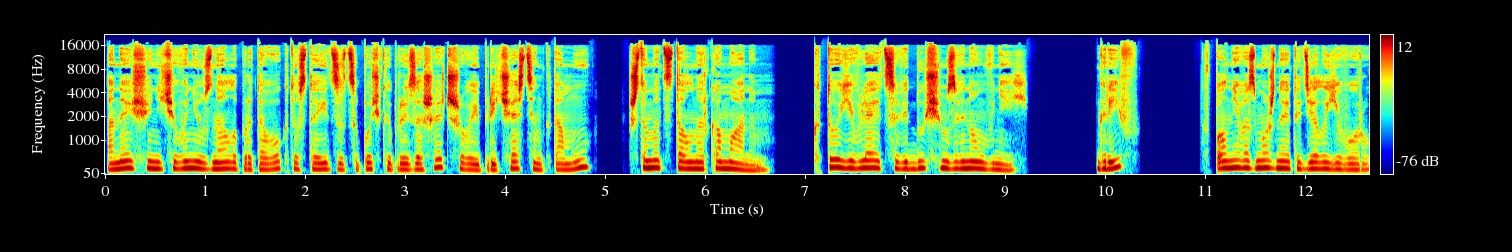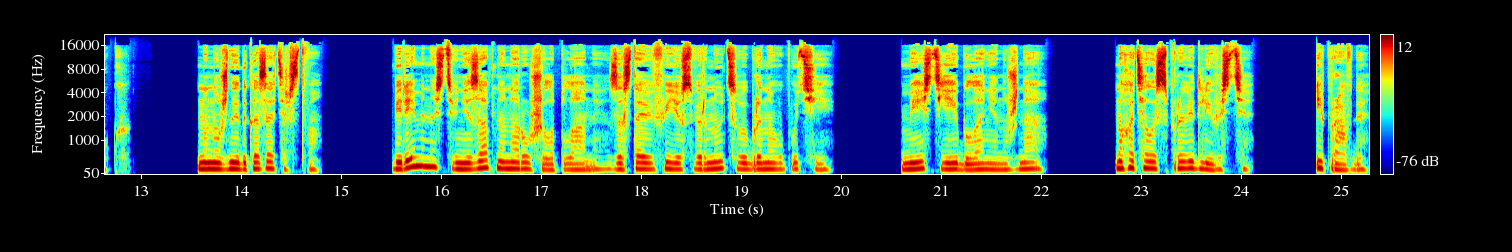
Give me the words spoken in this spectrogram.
Она еще ничего не узнала про того, кто стоит за цепочкой произошедшего и причастен к тому, что Мэтт стал наркоманом. Кто является ведущим звеном в ней? Гриф? Вполне возможно, это дело его рук. Но нужны доказательства. Беременность внезапно нарушила планы, заставив ее свернуть с выбранного пути. Месть ей была не нужна, но хотелось справедливости и правды.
